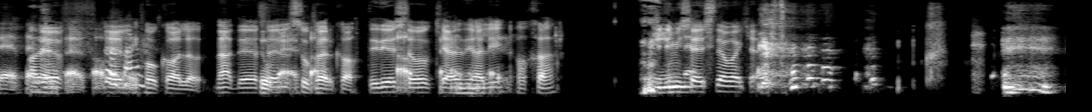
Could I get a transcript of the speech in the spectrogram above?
DFL آره، سوپر پوکالو نه DFL سوپر کاپ. دیدی اشتباه کردی علی آخر؟ دیدی میشه اشتباه کرد؟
